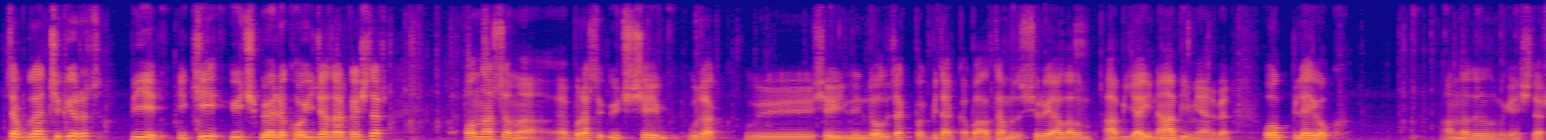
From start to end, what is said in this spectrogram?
İşte buradan çıkıyoruz. 1, 2, 3 böyle koyacağız arkadaşlar. Ondan sonra e, burası 3 şey uzak e, şeyliğinde olacak. Bir dakika baltamızı şuraya alalım. Abi yayı ne yapayım yani ben. Ok bile yok. Anladınız mı gençler?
